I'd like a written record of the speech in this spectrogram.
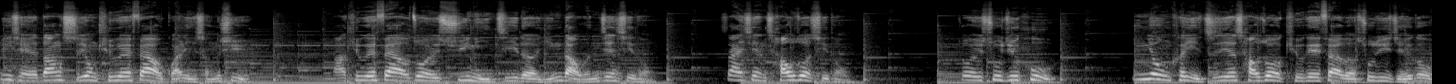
并且当使用 QKFIL 管理程序，把 QKFIL 作为虚拟机的引导文件系统、在线操作系统，作为数据库。应用可以直接操作 QKFIL 的数据结构，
